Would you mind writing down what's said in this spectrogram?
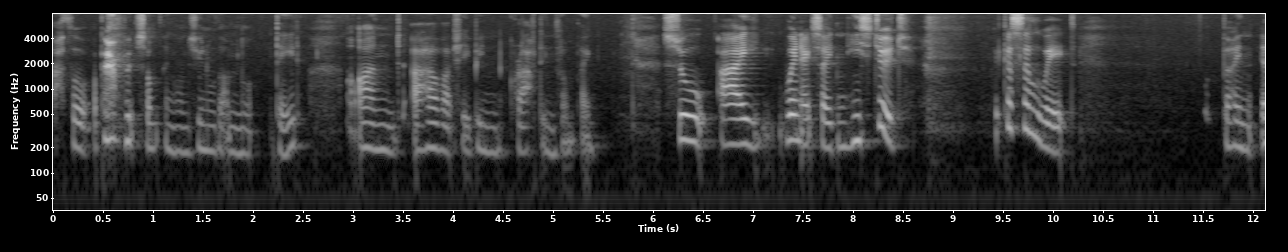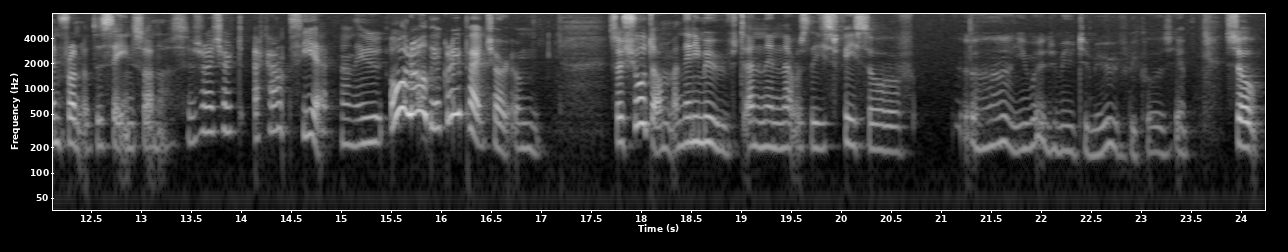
I thought I better put something on so you know that I'm not dead. And I have actually been crafting something. So I went outside and he stood like a silhouette behind in front of the setting sun. I says, Richard, I can't see it. And he oh no, it'll be a great picture. Um, so I showed him and then he moved and then that was this face of uh, you wanted me to move because yeah. So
